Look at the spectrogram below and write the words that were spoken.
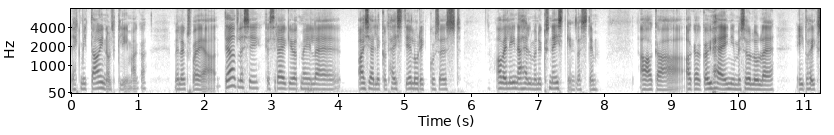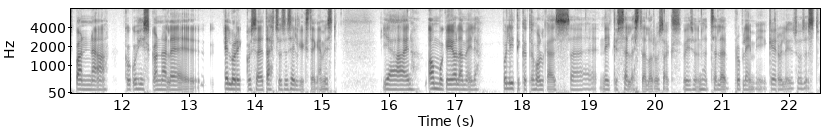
ehk mitte ainult kliimaga. meil oleks vaja teadlasi, kes räägivad meile asjalikult hästi elurikkusest, Aveliina Helm on üks neist kindlasti, aga, aga ka ühe inimese õlule ei tohiks panna kogu ühiskonnale elurikkuse tähtsuse selgeks tegemist. ja noh, ammugi ei ole meil poliitikute hulgas äh, neid, kes sellest veel aru saaks või selle probleemi keerulisusest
